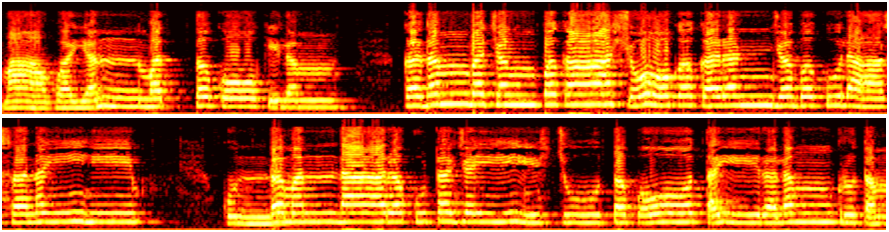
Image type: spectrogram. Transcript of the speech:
माह्वयन्मत्तकोकिलम् कदम्बचम्पकाशोककरञ्जबकुलासनैः कुन्दमन्दारकुटजैश्चूतपोतैरलङ्कृतम्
